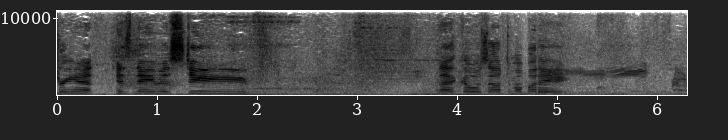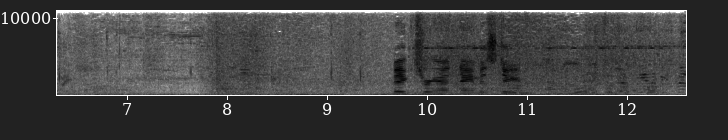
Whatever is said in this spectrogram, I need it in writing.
Big Trent! His name is Steve! That goes out to my buddy! Big Trent, name is Steve.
